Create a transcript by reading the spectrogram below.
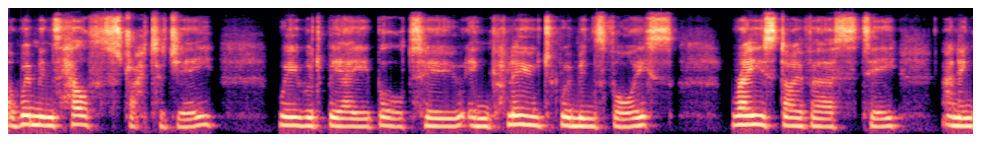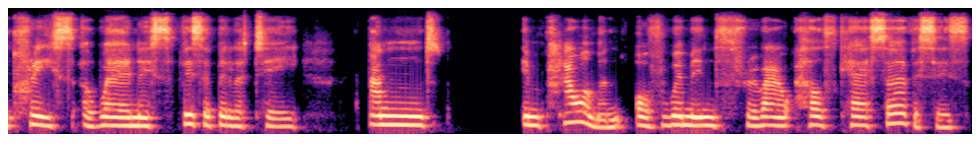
a women's health strategy, we would be able to include women's voice, raise diversity, and increase awareness, visibility, and empowerment of women throughout healthcare services.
